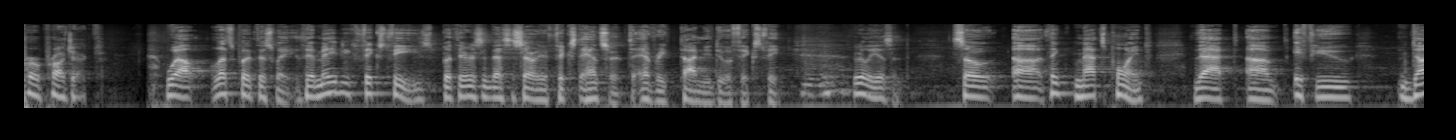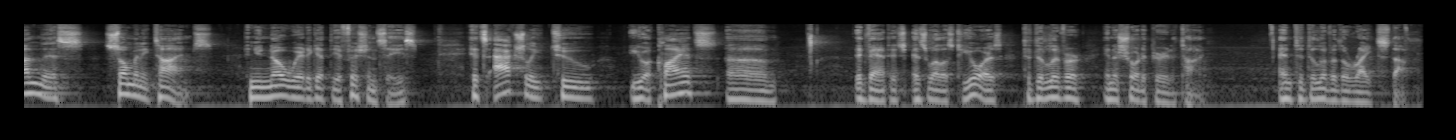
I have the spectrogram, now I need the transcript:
per project. Well, let's put it this way: there may be fixed fees, but there isn't necessarily a fixed answer to every time you do a fixed fee. It really isn't. So uh, I think Matt's point that um, if you done this so many times and you know where to get the efficiencies, it's actually to your client's um, advantage as well as to yours to deliver in a shorter period of time and to deliver the right stuff.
